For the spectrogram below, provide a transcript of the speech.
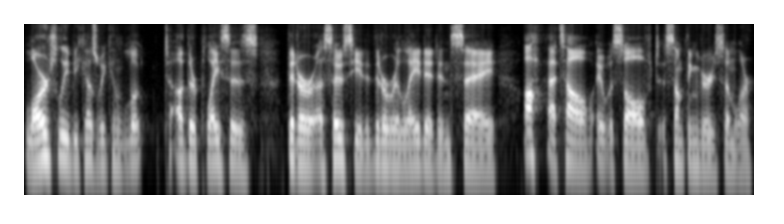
largely because we can look to other places that are associated, that are related, and say, "Ah, oh, that's how it was solved." Something very similar.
